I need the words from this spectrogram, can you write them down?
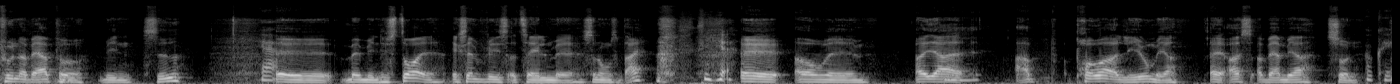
kun at være på min side Ja. øh, med min historie, eksempelvis at tale med sådan nogen som dig. ja. Øh, og, øh, og jeg Mm. mm. prøver at leve mere. Øh, også at være mere sund. Okay.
